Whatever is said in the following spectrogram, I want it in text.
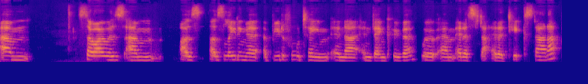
Um, so I was um, I was I was leading a, a beautiful team in uh, in Vancouver. We're um, at a st- at a tech startup,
